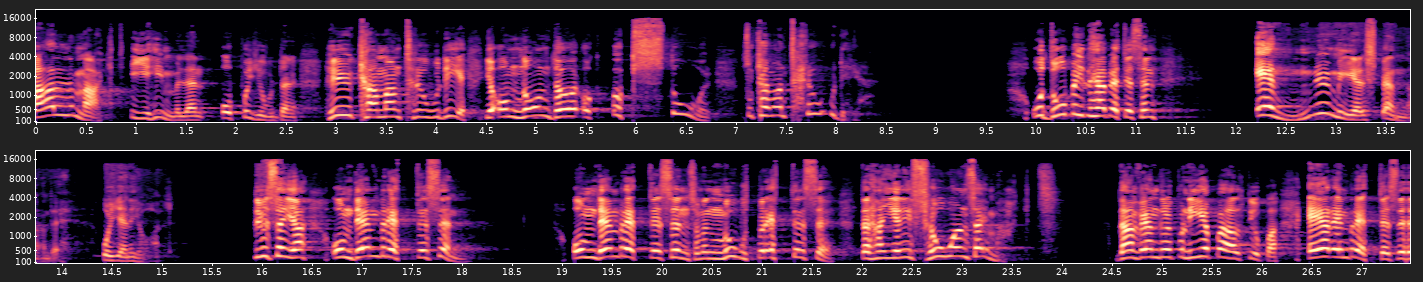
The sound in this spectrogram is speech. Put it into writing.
all makt i himlen och på jorden. Hur kan man tro det? Ja, om någon dör och uppstår så kan man tro det. Och då blir den här berättelsen ännu mer spännande och genial. Det vill säga, om den berättelsen om den berättelsen som en motberättelse där han ger ifrån sig makt där han vänder upp och ner på alltihopa, är en berättelse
